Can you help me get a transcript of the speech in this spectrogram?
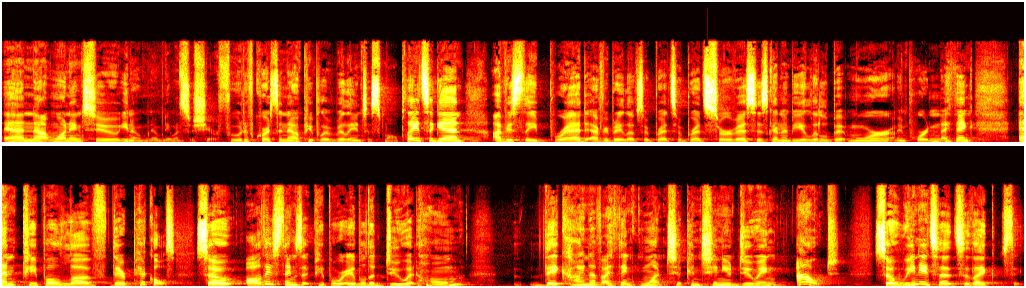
and not wanting to, you know, nobody wants to share food, of course, and now people are really into small plates again. Obviously, bread, everybody loves their bread, so bread service is going to be a little bit more important, I think. And people love their pickles. So all these things that people were able to do at home, they kind of I think want to continue doing out. So we need to, to like say,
